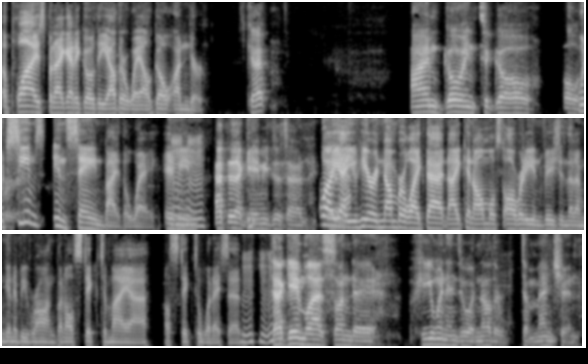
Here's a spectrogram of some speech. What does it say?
applies, but I got to go the other way. I'll go under. Okay. I'm going to go over. Which seems insane, by the way. I mm-hmm. mean, after that game he just had. Well, yeah. yeah. you hear a number like that, and I can almost already envision that I'm going to be wrong, but I'll stick to my, uh, I'll stick to what I said. Mm-hmm. That game last Sunday, he went into another dimension.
